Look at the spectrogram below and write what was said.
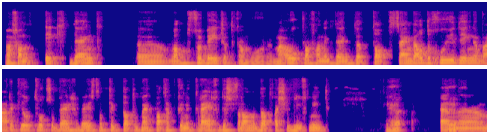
waarvan ik denk uh, wat verbeterd kan worden. Maar ook waarvan ik denk dat dat zijn wel de goede dingen waar ik heel trots op ben geweest. Dat ik dat op mijn pad heb kunnen krijgen. Dus verander dat alsjeblieft niet. Ja. En Ja. ja.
